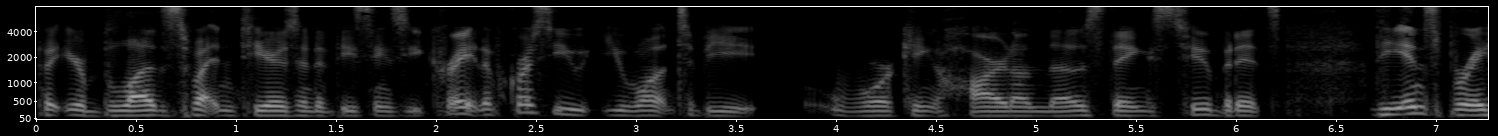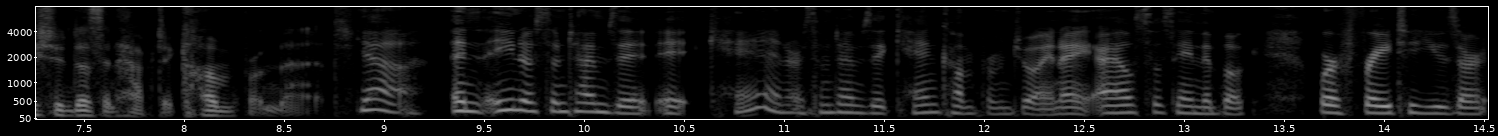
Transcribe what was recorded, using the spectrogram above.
put your blood sweat and tears into these things you create and of course you you want to be working hard on those things too but it's the inspiration doesn't have to come from that Yeah. And you know, sometimes it, it can or sometimes it can come from joy. And I, I also say in the book, we're afraid to use our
